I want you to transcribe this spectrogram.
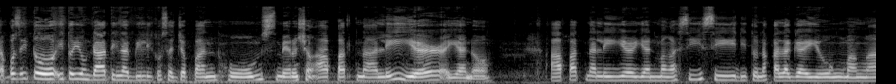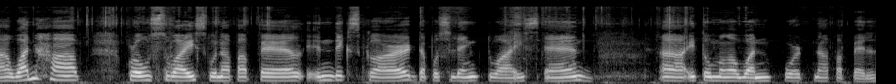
Tapos ito, ito yung dating nabili ko sa Japan Homes. Meron siyang apat na layer. Ayan o. Apat na layer yan mga sisi. Dito nakalagay yung mga one half, crosswise ko na papel, index card, tapos lengthwise, and ah, itong mga one-fourth na papel.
